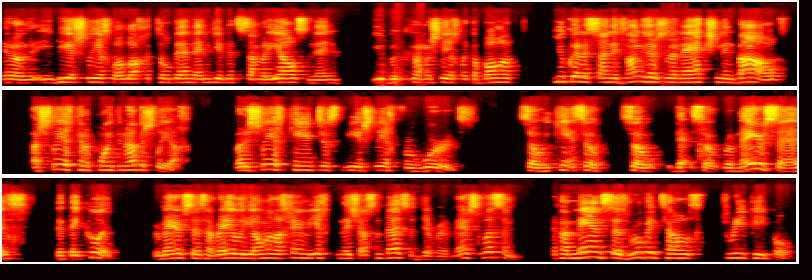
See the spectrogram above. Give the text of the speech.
you know, you be a shliach lalacha till then, then give it to somebody else, and then you become a shliach like a bala. You can assign, as long as there's an action involved, a shliach can appoint another shliach. But a shliach can't just be a shliach for words. So he can't. So so that, so Rameir says that they could. Rameir says different. Says, listen, if a man says Reuben tells three people,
